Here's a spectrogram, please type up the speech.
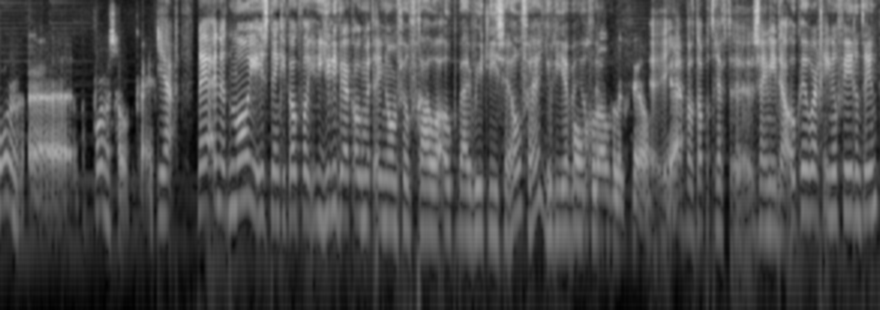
voor, uh, voorgeschoven krijgt. Ja, nou ja, en het mooie is denk ik ook wel, jullie werken ook met enorm veel vrouwen, ook bij Readly zelf. Hè? Jullie hebben Ongelooflijk veel. veel. Uh, ja. ja. wat dat betreft uh, zijn jullie daar ook heel erg innoverend in.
